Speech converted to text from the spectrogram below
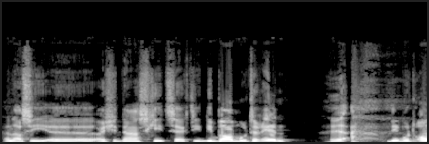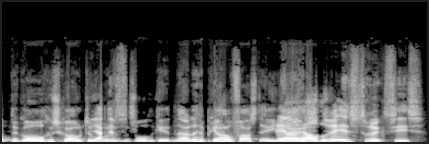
En als, hij, eh, als je naast schiet, zegt hij: die bal moet erin. ja. Die moet op de goal geschoten worden de volgende keer. Nou, dan heb je alvast. En Hele heldere instructies.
